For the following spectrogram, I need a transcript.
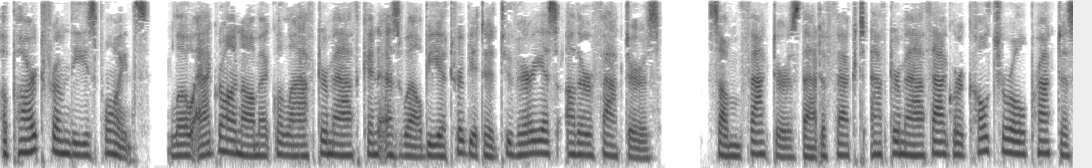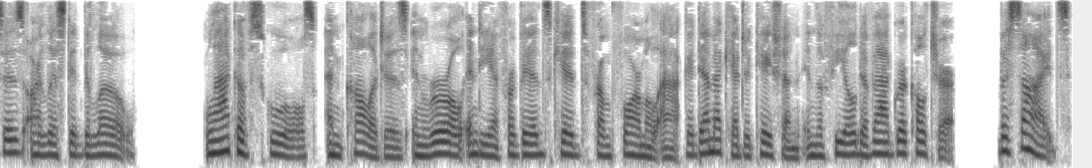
Apart from these points, low agronomical aftermath can as well be attributed to various other factors. Some factors that affect aftermath agricultural practices are listed below. Lack of schools and colleges in rural India forbids kids from formal academic education in the field of agriculture. Besides,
